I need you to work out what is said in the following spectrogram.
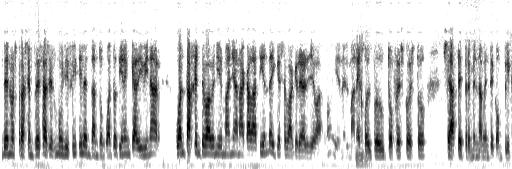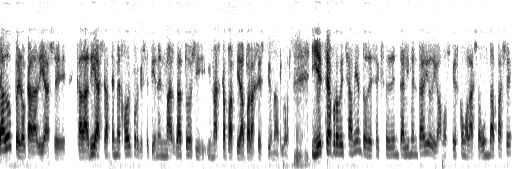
de nuestras empresas es muy difícil en tanto en cuanto tienen que adivinar cuánta gente va a venir mañana a cada tienda y qué se va a querer llevar. ¿no? Y en el manejo del producto fresco esto se hace tremendamente complicado, pero cada día se, cada día se hace mejor porque se tienen más datos y, más capacidad para gestionarlos. Y ese aprovechamiento de ese excedente alimentario, digamos que es como la segunda fase,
